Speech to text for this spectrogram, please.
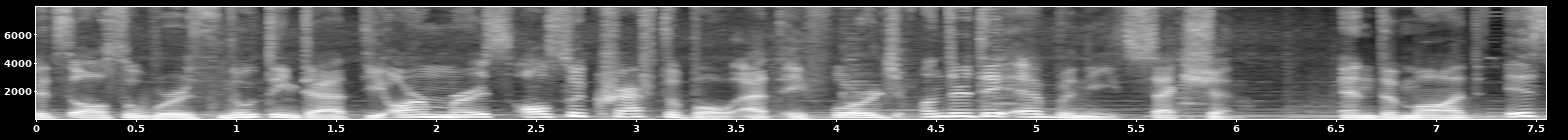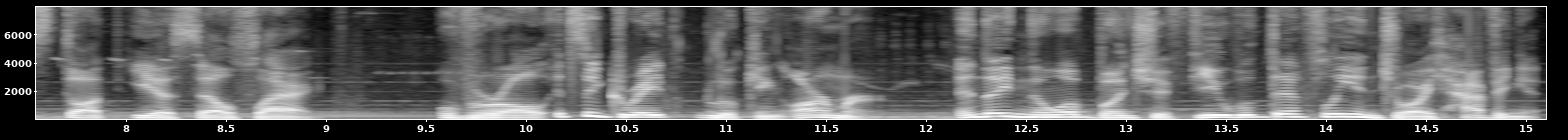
It's also worth noting that the armor is also craftable at a forge under the ebony section, and the mod is .esl flagged. Overall, it's a great looking armor, and I know a bunch of you will definitely enjoy having it.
